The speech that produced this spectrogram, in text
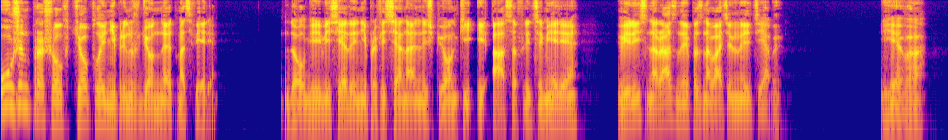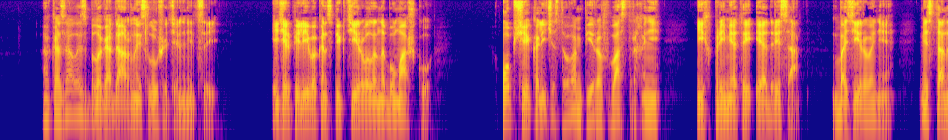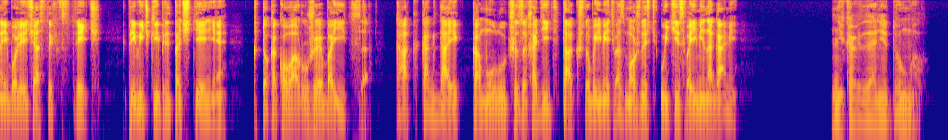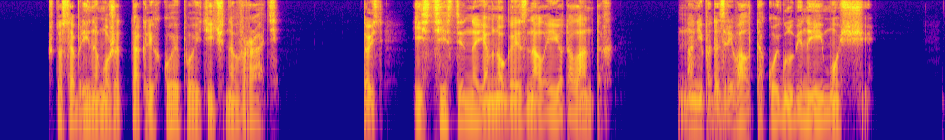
Ужин прошел в теплой, непринужденной атмосфере. Долгие беседы непрофессиональной шпионки и асов лицемерия велись на разные познавательные темы. Ева оказалась благодарной слушательницей и терпеливо конспектировала на бумажку общее количество вампиров в Астрахани, их приметы и адреса, базирование – места наиболее частых встреч, привычки и предпочтения, кто какого оружия боится, как, когда и кому лучше заходить так, чтобы иметь возможность уйти своими ногами. Никогда не думал, что Сабрина может так легко и поэтично врать. То есть, естественно, я многое знал о ее талантах, но не подозревал такой глубины и мощи.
